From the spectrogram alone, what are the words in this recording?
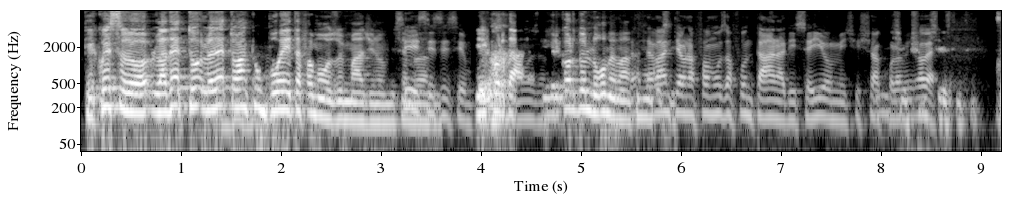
Che questo l'ha detto, l'ha detto anche un poeta famoso, immagino. Mi sì, sì, sì, sì, mi, ricordavo, mi ricordo il nome, ma... Davanti sì. a una famosa fontana disse io mi ci sciacquo la minchia. Vabbè. Sì, sì,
